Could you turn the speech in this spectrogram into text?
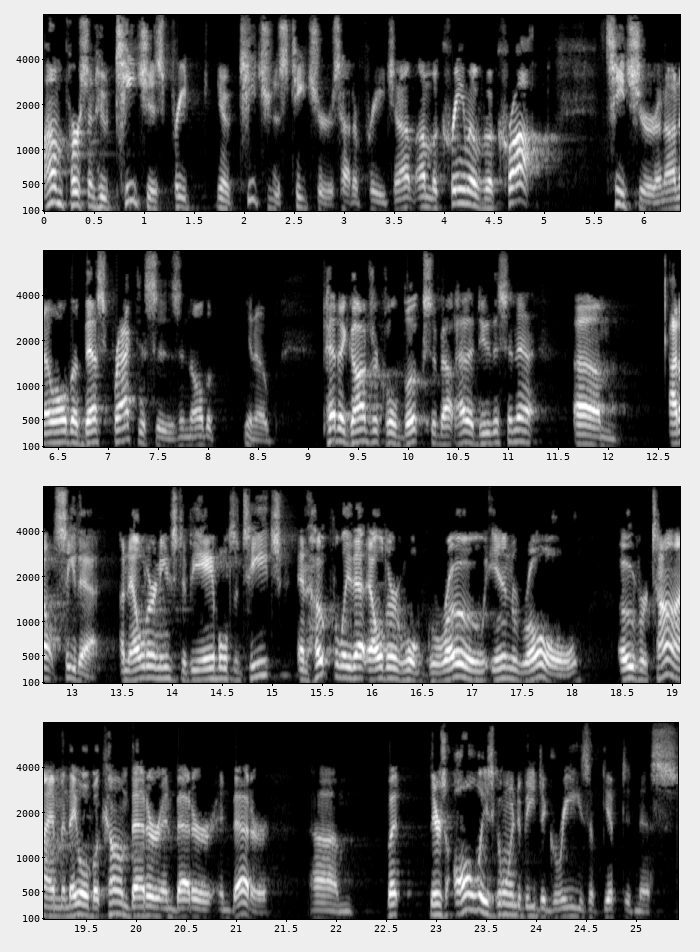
I'm a person who teaches, pre, you know, teaches teachers how to preach. And I'm, I'm a cream of a crop teacher, and I know all the best practices and all the, you know, pedagogical books about how to do this and that. Um, I don't see that. An elder needs to be able to teach, and hopefully that elder will grow in role over time and they will become better and better and better. Um, but there's always going to be degrees of giftedness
